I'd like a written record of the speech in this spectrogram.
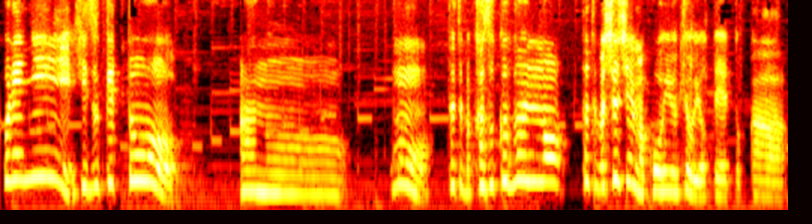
これに日付とあのー、もう例えば家族分の例えば主人はこういう今日予定とか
